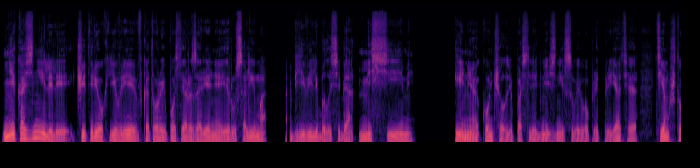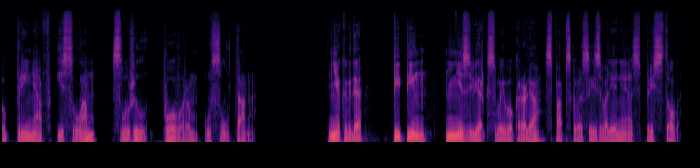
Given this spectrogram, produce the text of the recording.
Не казнили ли четырех евреев, которые после разорения Иерусалима объявили было себя мессиями? и не окончил ли последний из них своего предприятия тем, что, приняв ислам, служил поваром у султана. Некогда Пипин не зверг своего короля с папского соизволения с престола,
